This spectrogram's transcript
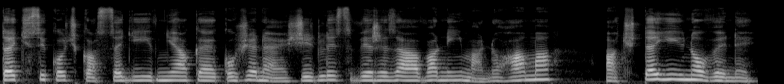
Teď si kočka sedí v nějaké kožené židli s vyřezávanýma nohama a čte jí noviny.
